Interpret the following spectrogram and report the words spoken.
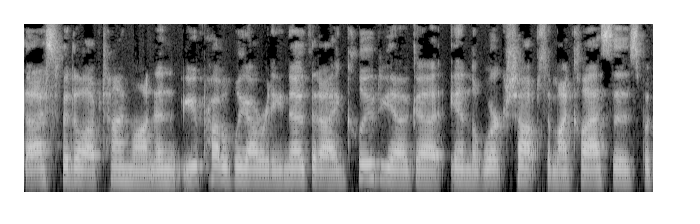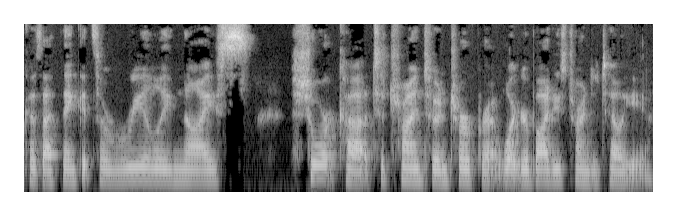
that I spend a lot of time on. And you probably already know that I include yoga in the workshops and my classes because I think it's a really nice shortcut to trying to interpret what your body's trying to tell you.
